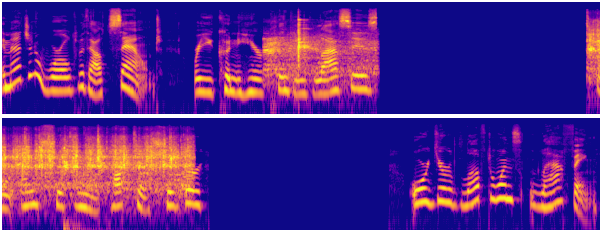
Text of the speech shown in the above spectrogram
Imagine a world without sound, where you couldn't hear clinking glasses, or ice shaking in a cocktail shaker, or your loved ones laughing.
